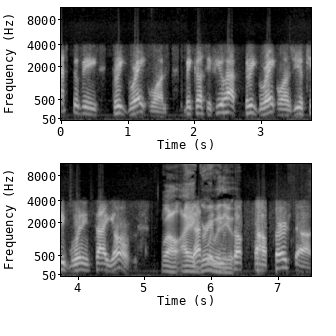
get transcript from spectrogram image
have to be three great ones because if you have three great ones, you keep winning Cy Youngs. well, I That's agree with you, you. talk about Kershaw.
